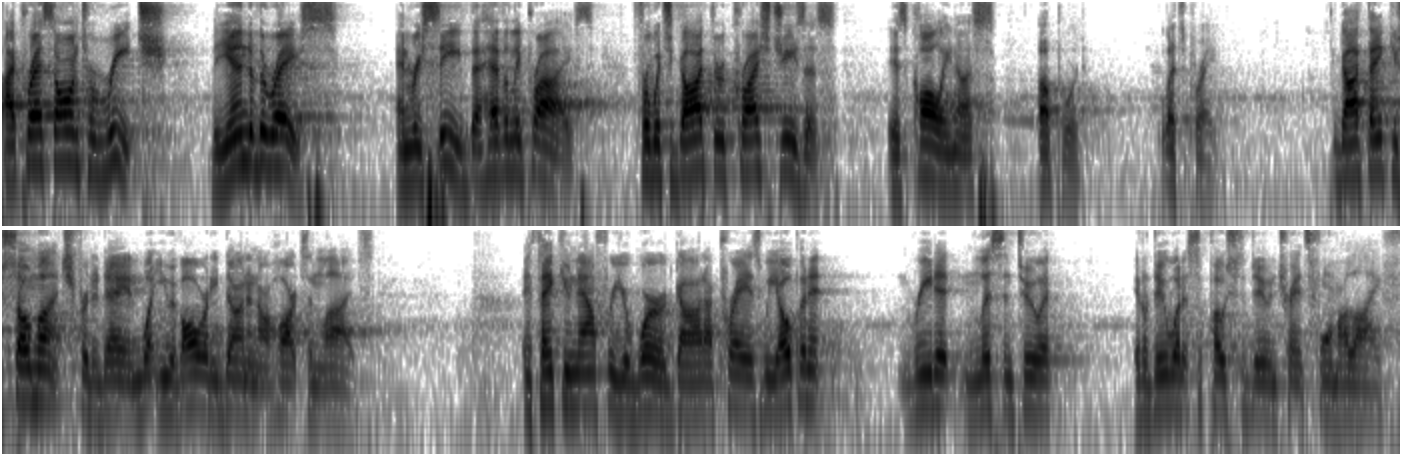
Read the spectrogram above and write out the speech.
I press on to reach the end of the race and receive the heavenly prize for which God, through Christ Jesus, is calling us upward. Let's pray. God, thank you so much for today and what you have already done in our hearts and lives. And thank you now for your word, God. I pray as we open it, read it, and listen to it, it'll do what it's supposed to do and transform our life.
